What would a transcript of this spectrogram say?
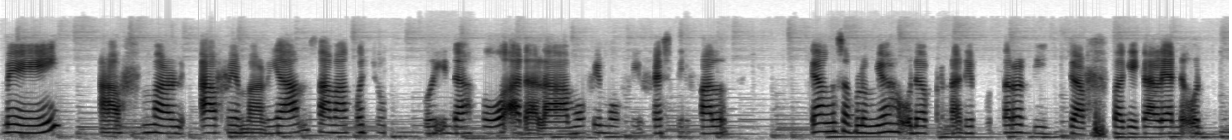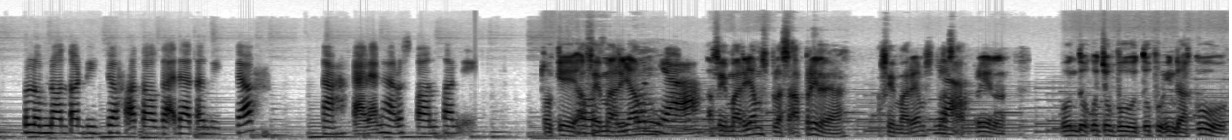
May, Ave, Mar- Ave Mariam, sama Kucuku Indahku adalah movie-movie festival yang sebelumnya udah pernah diputar di JAV. Bagi kalian yang belum nonton di JAV atau gak datang di JAV, nah kalian harus tonton nih. Oke, Tuh, Ave Mariam. ya. Ave Mariam 11 April ya. Ave Mariam 11 Ya. April. Untuk Kucubu Tubuh Indahku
